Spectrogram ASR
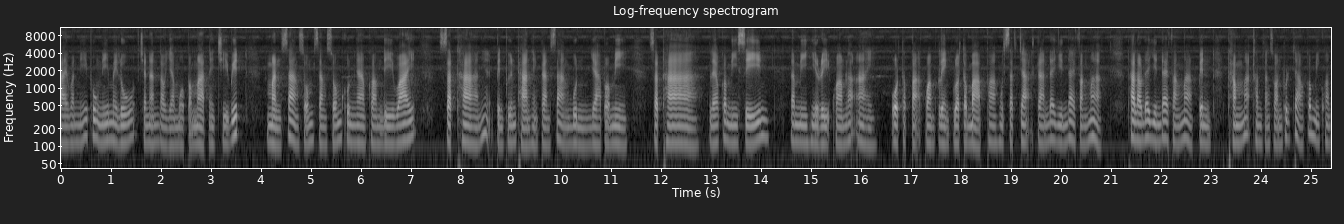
ตายวันนี้พรุ่งนี้ไม่รู้ ฉะนั้นเราอย่ามัวประมาทในชีวิต มันสร้างสมสั่งสมคุณงามความดีไว้ศรัทธาเนี่ยเป็นพื้นฐานแห่งการสร้างบุญญาปรมีศรัทธาแล้วก็มีศีล และมีหิริความละอาย โอตปะความเกรงกลัวตบาปพาหุสัจจะการได้ยินได้ฟังมาก ถ้าเราได้ยินได้ฟังมากเป็นธรรมะคำสั่งสอนพระเจ้าก็มีความ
